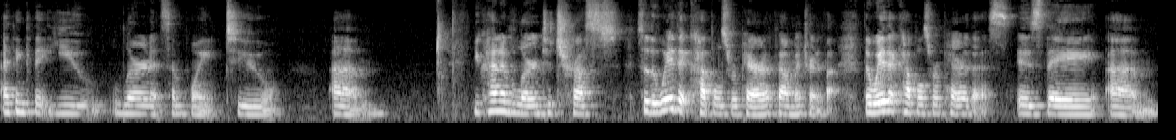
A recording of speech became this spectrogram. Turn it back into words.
I think that you learn at some point to, um, you kind of learn to trust. So the way that couples repair, I found my train of thought. The way that couples repair this is they, um,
